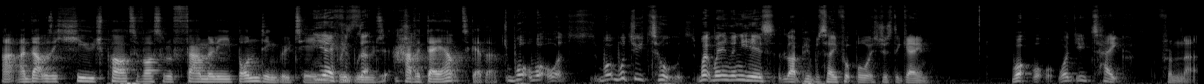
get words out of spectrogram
Uh, and that was a huge part of our sort of family bonding routine. Yeah, we, we would have a day out together. What what what what, what do you talk when when you hear like people say football, it's just a game? What what, what do you take from that?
